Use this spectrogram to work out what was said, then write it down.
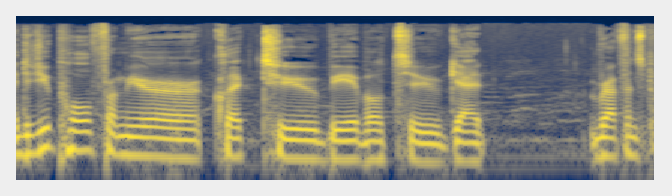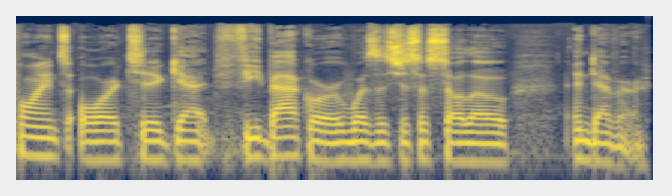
And did you pull from your clique to be able to get reference points or to get feedback, or was this just a solo endeavor?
